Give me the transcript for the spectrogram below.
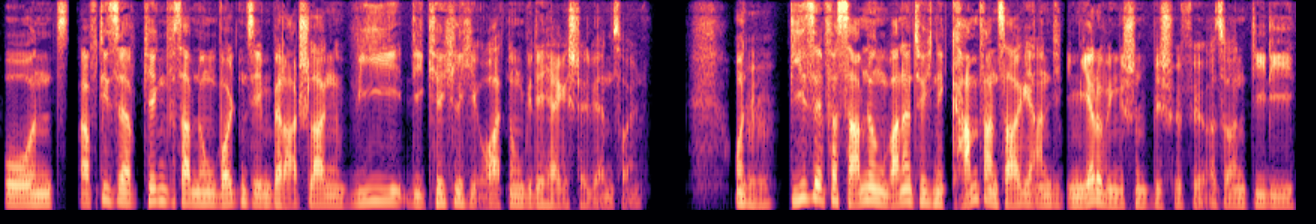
und auf dieser Kirchenversammlung wollten sie eben beratschlagen, wie die kirchliche Ordnung wiederhergestellt werden soll. Und mhm. diese Versammlung war natürlich eine Kampfansage an die merowingischen Bischöfe, also an die, die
